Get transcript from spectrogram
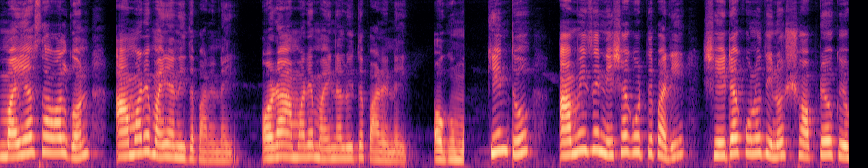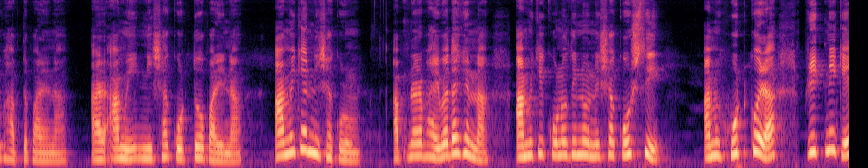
মাইয়া সাওয়ালগণ আমারে মাইনা নিতে পারে নাই। ওরা আমারে মাইনা লইতে পারে নাই, অগম কিন্তু আমি যে নেশা করতে পারি, সেইটা কোনোদিনও স্বপ্নেও কেউ ভাবতে পারে না। আর আমি নেশা করতেও পারি না। আমি কেন নেশা করুম? আপনারা ভাইবা দেখেন না, আমি কি কোনোদিনও নেশা করছি? আমি হুট করা পিকনিকে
